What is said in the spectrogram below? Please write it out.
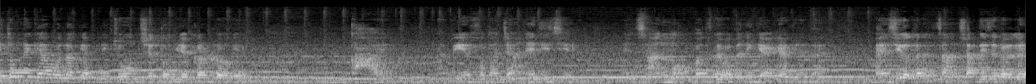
یہ تم نے کیا بولا کہ اپنی چون سے تم یہ کر لو گے کہا ہے، نبی خدا جانے دیجیے انسان محبت میں پتہ نہیں کیا کیا کہتا ہے۔ ایسی ہوتا ہے انسان، شادی سے پہلے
